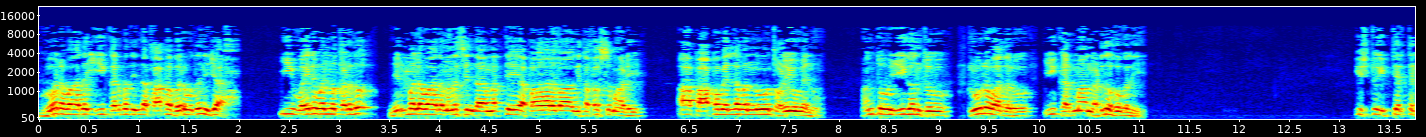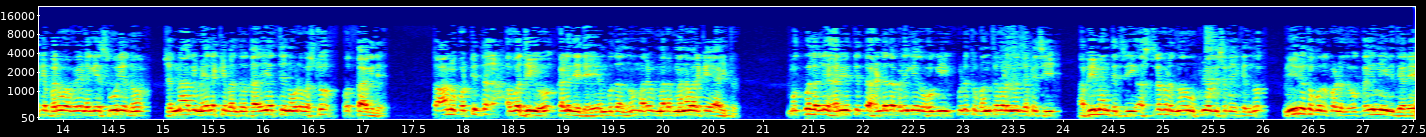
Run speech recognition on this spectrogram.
ಘೋರವಾದ ಈ ಕರ್ಮದಿಂದ ಪಾಪ ಬರುವುದು ನಿಜ. ಈ ವೈರವನ್ನು ಕಳೆದು ನಿರ್ಮಲವಾದ ಮನಸ್ಸಿಂದ ಮತ್ತೆ ಅಪಾರವಾಗಿ ತಪಸ್ಸು ಮಾಡಿ, ಆ ಪಾಪವೆಲ್ಲವನ್ನೂ ತೊಳೆಯುವೆನು. ಅಂತೂ ಈಗಂತೂ ಕ್ರೂರವಾದರೂ ಈ ಕರ್ಮ ನಡೆದು ಹೋಗಲಿ. ಇಷ್ಟು ಇತ್ಯರ್ಥಕ್ಕೆ ಬರುವ ವೇಳೆಗೆ ಸೂರ್ಯನು ಚೆನ್ನಾಗಿ ಮೇಲಕ್ಕೆ ಬಂದು ತಲೆ ಎತ್ತಿ ನೋಡುವಷ್ಟು ಹೊತ್ತಾಗಿದೆ. ತಾನು ಕೊಟ್ಟಿದ್ದ ಅವಧಿಯು ಕಳೆದಿದೆ ಎಂಬುದನ್ನು ಮನವರಿಕೆಯಾಯಿತು. ಮಗ್ಗುಲಲ್ಲಿ ಹರಿಯುತ್ತಿದ್ದ ಹಳ್ಳದ ಬಳಿಗೆ ಹೋಗಿ ಕುಳಿತು ಮಂತ್ರಗಳನ್ನು ಜಪಿಸಿ ಅಭಿಮಂತ್ರಿಸಿ ಅಸ್ತ್ರಗಳನ್ನು ಉಪಯೋಗಿಸಬೇಕೆಂದು ನೀರು ತೆಗೆದುಕೊಳ್ಳಲು ಕೈ ನೀಡಿದರೆ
